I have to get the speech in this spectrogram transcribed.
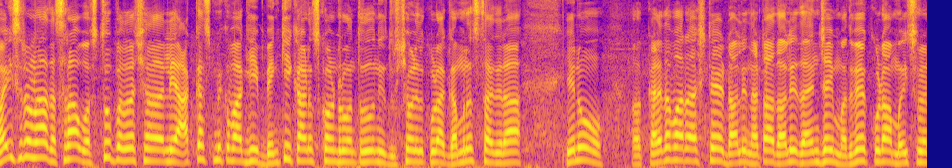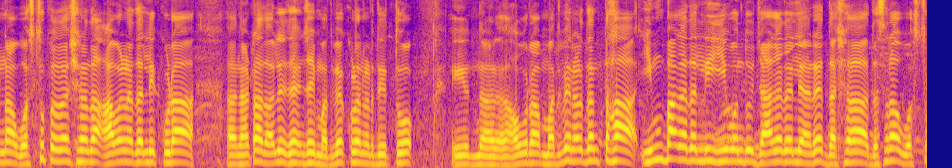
ಮೈಸೂರಿನ ದಸರಾ ವಸ್ತು ಪ್ರದರ್ಶನದಲ್ಲಿ ಆಕಸ್ಮಿಕವಾಗಿ ಬೆಂಕಿ ಕಾಣಿಸ್ಕೊಂಡಿರುವಂಥದ್ದು ನೀವು ದೃಶ್ಯಗಳಲ್ಲಿ ಕೂಡ ಗಮನಿಸ್ತಾ ಇದ್ದೀರಾ. ಏನು ಕಳೆದ ವಾರ ಅಷ್ಟೇ ಡಾಲಿ, ನಟ ಡಾಲಿ ಧನಂಜಯ್ ಮದುವೆ ಕೂಡ ಮೈಸೂರಿನ ವಸ್ತು ಪ್ರದರ್ಶನದ ಆವರಣದಲ್ಲಿ ಕೂಡ ನಟ ಡಾಲಿ ಧನಂಜಯ್ ಮದುವೆ ಕೂಡ ನಡೆದಿತ್ತು. ಈ ಅವರ ಮದುವೆ ನಡೆದಂತಹ ಹಿಂಭಾಗದಲ್ಲಿ ಈ ಒಂದು ಜಾಗದಲ್ಲಿ ಅಂದರೆ ದಶ, ದಸರಾ ವಸ್ತು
